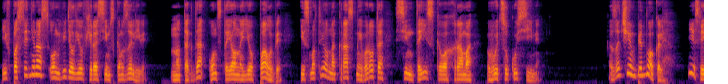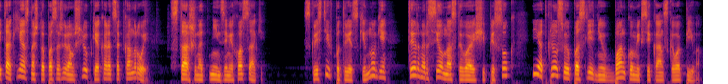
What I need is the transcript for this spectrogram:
и в последний раз он видел ее в Хиросимском заливе. Но тогда он стоял на ее палубе и смотрел на красные ворота синтаистского храма в Ицукусиме. Зачем бинокль, если и так ясно, что пассажиром шлюпки окажется Конрой, старший над ниндзями Хосаки? Скрестив по-турецки ноги, Тернер сел на остывающий песок и открыл свою последнюю банку мексиканского пива.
